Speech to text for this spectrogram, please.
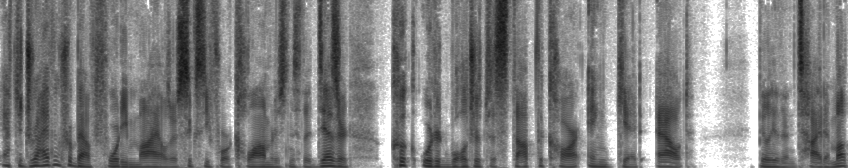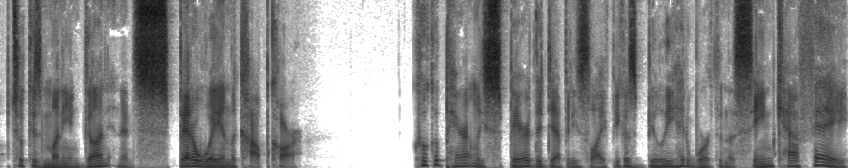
After driving for about 40 miles or 64 kilometers into the desert, Cook ordered Waldrop to stop the car and get out. Billy then tied him up, took his money and gun, and then sped away in the cop car. Cook apparently spared the deputy's life because Billy had worked in the same cafe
